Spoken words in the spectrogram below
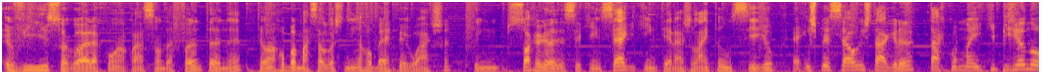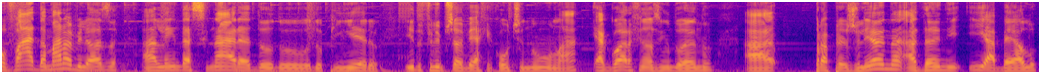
Eu vi isso agora com a, com a ação da Fanta, né? Então, arroba Marcelo Gostininho, arroba rpguacha. Tem só que agradecer quem segue, quem interage lá, então sigam. É, em especial o Instagram, tá com uma equipe renovada, maravilhosa, além da Sinara, do, do, do Pinheiro e do Felipe Xavier, que continuam lá. E agora, finalzinho do ano, a própria Juliana, a Dani e a Belo,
